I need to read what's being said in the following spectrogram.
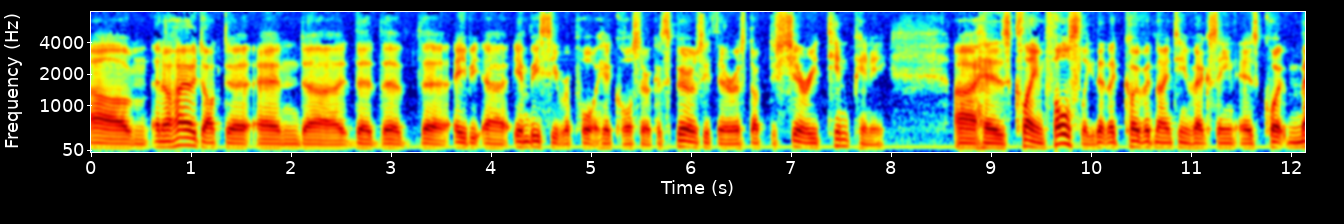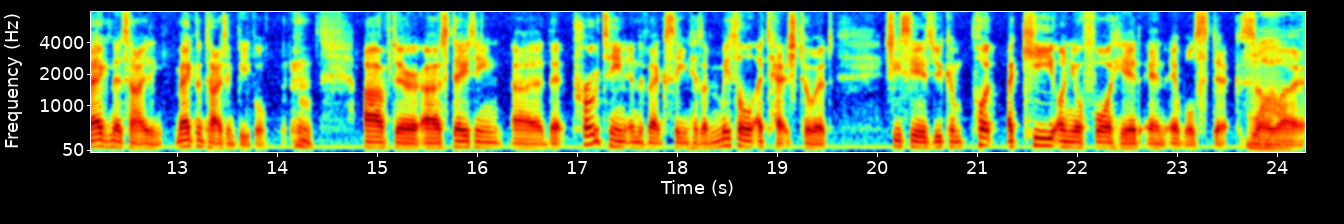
um, an Ohio doctor and uh, the the the AB, uh, NBC report here calls her a conspiracy theorist, Dr. Sherry Tenpenny, uh, has claimed falsely that the COVID nineteen vaccine is quote magnetizing magnetizing people. After uh, stating uh, that protein in the vaccine has a metal attached to it, she says you can put a key on your forehead and it will stick. So, uh,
